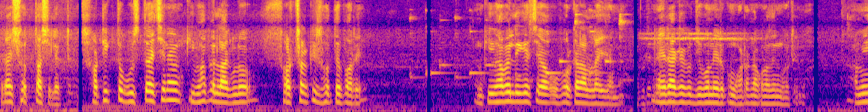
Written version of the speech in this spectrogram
প্রায় সত্তর আশি লাখ টাকা। সঠিক তো বুঝতে পারছি না কীভাবে লাগল শর্ট সার্কিট হতে পারে। কীভাবে লেগেছে ওপরকার আল্লাহ জানে। এর আগে জীবনে এরকম ঘটনা কোনোদিন ঘটেনি। আমি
